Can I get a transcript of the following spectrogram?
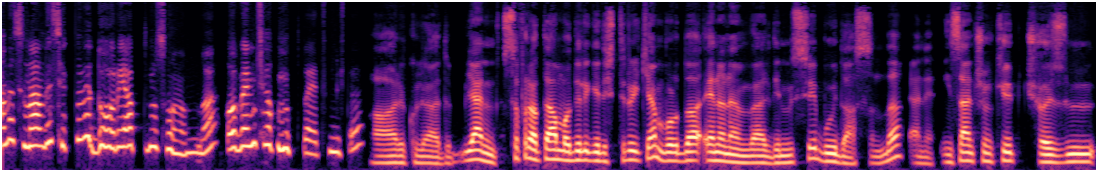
ama sınavda çıktı ve doğru yaptım sonunda. O beni çok mutlu etmişti. Harikulade. Yani sıfır hata modeli geliştirirken burada en önem verdiğimiz şey buydu aslında. Yani insan çünkü çözüm,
